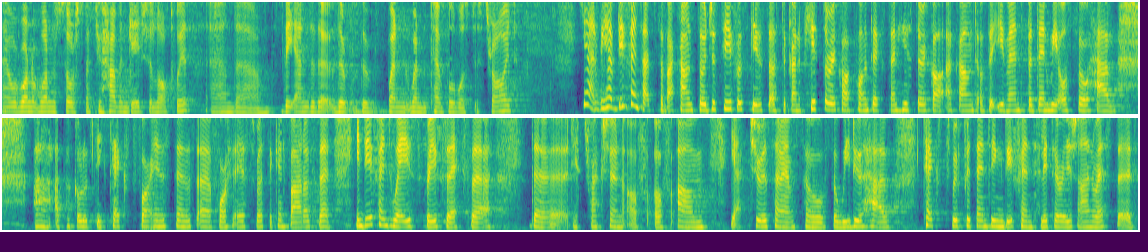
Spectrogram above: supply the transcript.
uh, or one one source that you have engaged a lot with, and um, the end of the, the, the when when the temple was destroyed. Yeah, and we have different types of accounts. So Josephus gives us the kind of historical context and historical account of the event, but then we also have uh, apocalyptic texts, for instance, uh, Fourth Ezra, Second Baruch, that in different ways reflect the the destruction of of um, yeah Jerusalem. So so we do have texts representing different literary genres that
